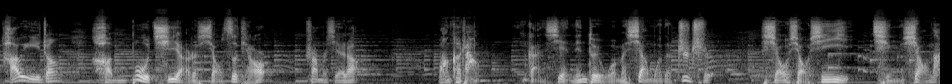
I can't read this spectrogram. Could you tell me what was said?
还有一张很不起眼的小字条，上面写着：“王科长，感谢您对我们项目的支持，小小心意，请笑纳。”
